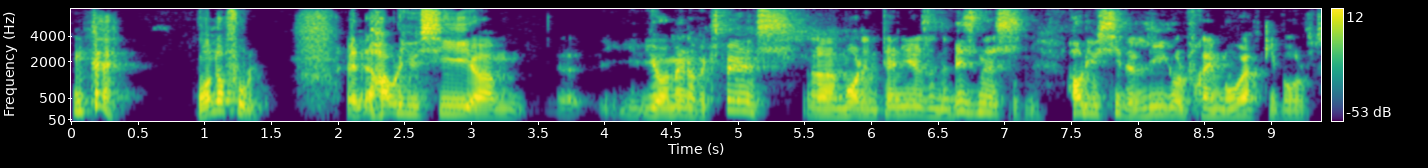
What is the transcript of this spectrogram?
Okay. Wonderful. And how do you see? Um, uh, you're a man of experience, uh, more than ten years in the business. Mhm. How do you see the legal framework evolved?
